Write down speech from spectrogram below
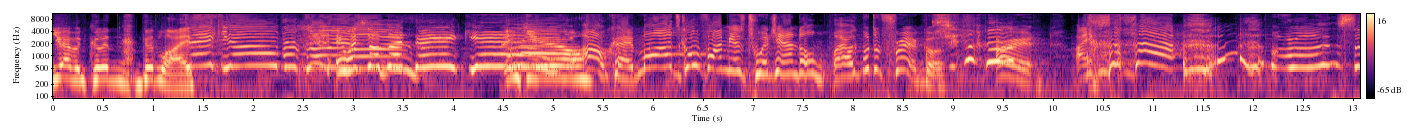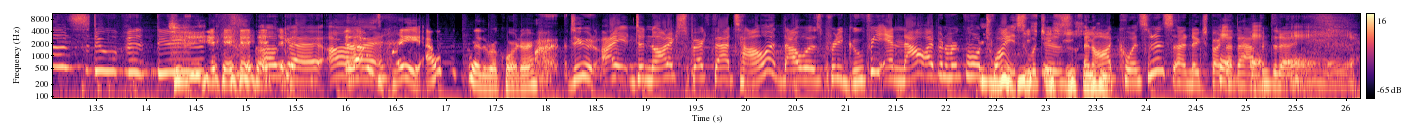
you have a good good life. Thank you for coming. It was so good. Thank you. Thank you. Oh, okay, mods, go find me his Twitch handle. Like, what the frick? All right. I Bro, it's so stupid, dude. Okay, all Yeah, that right. was great. I would play the recorder. Uh, dude, I did not expect that talent. That was pretty goofy. And now I've been rickrolled twice, which is an odd coincidence. I didn't expect that to happen today.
